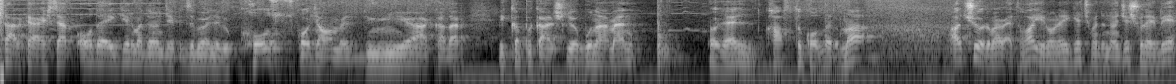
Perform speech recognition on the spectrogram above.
Evet arkadaşlar odaya girmeden önce bizi böyle bir koskocaman böyle dünya kadar bir kapı karşılıyor. Bunu hemen böyle kaslı kollarımla açıyorum. Evet hayır oraya geçmeden önce şuraya bir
